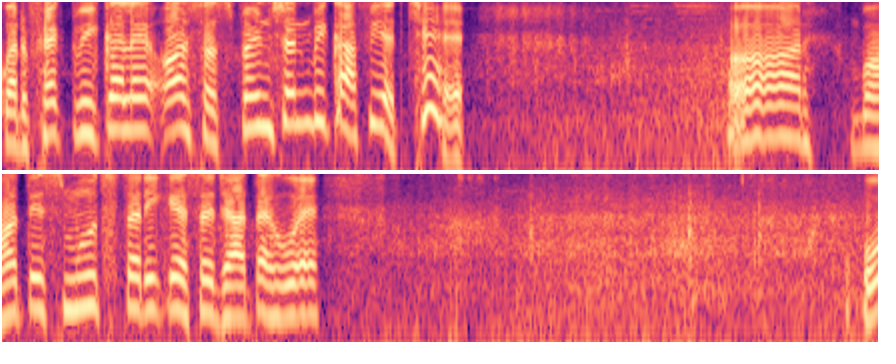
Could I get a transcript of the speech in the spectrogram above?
परफेक्ट व्हीकल है, और सस्पेंशन भी काफ़ी अच्छे है। और बहुत ही स्मूथ तरीके से जाते हुए। ओ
